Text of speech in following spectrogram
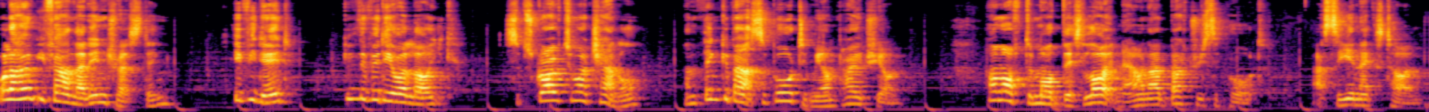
Well I hope you found that interesting. If you did, give the video a like, subscribe to my channel, and think about supporting me on Patreon. I'm off to mod this light now and add battery support. I'll see you next time.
